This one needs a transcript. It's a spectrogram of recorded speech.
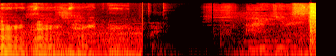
Alright, alright, alright, alright, alright. Are you still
